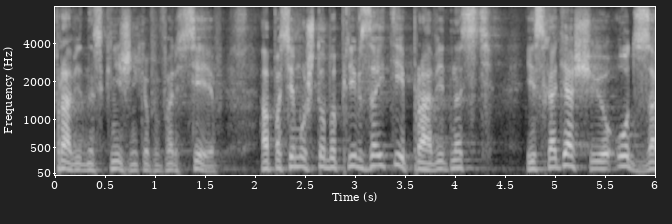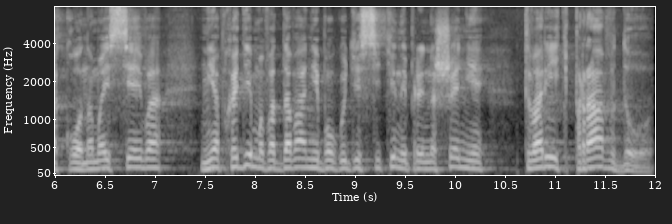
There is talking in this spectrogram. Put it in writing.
праведность книжников и фарисеев. А посему, чтобы превзойти праведность, исходящую от закона Моисеева, необходимо в отдавании Богу десятины приношений творить правду,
